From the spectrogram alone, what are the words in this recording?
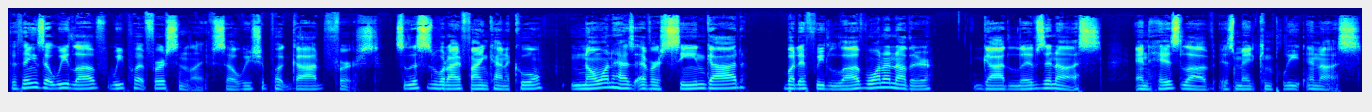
the things that we love, we put first in life. So, we should put God first. So, this is what I find kind of cool. No one has ever seen God, but if we love one another, God lives in us and his love is made complete in us.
